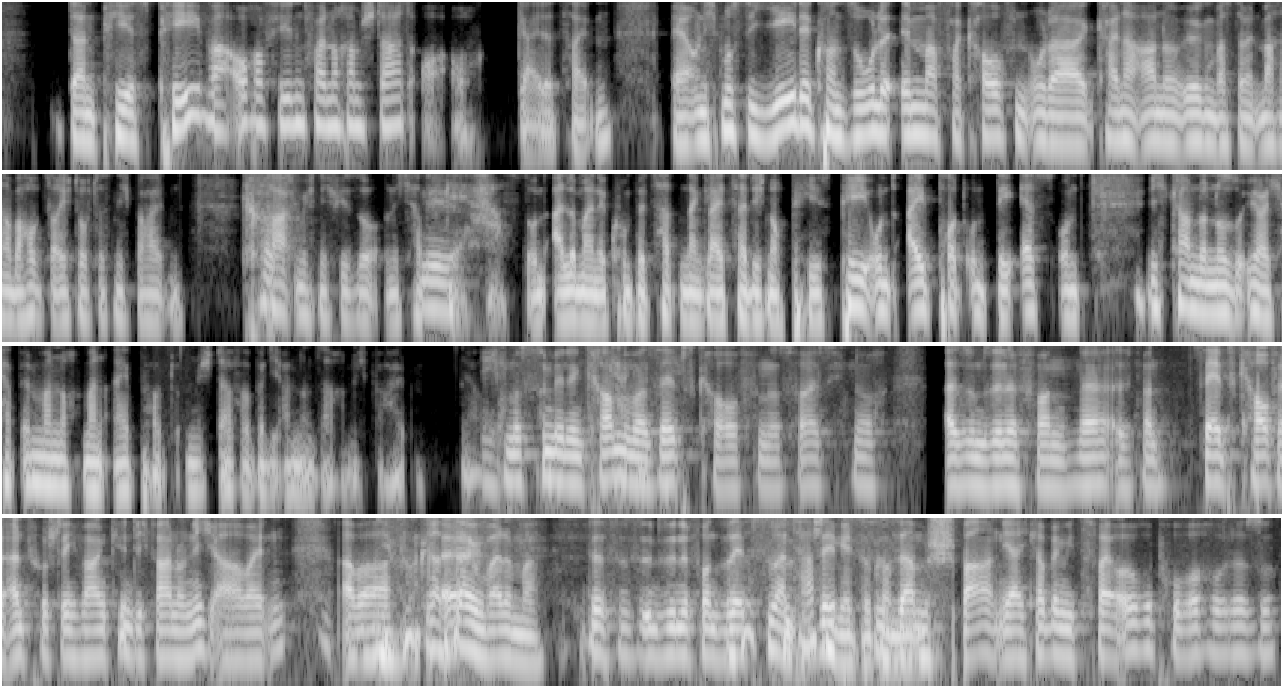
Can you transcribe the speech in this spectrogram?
dann PSP war auch auf jeden Fall noch am Start, oh, auch geile Zeiten. Äh, und ich musste jede Konsole immer verkaufen oder keine Ahnung, irgendwas damit machen, aber Hauptsache ich durfte das nicht behalten. Krass. Frag mich nicht wieso. Und ich hab's nee. gehasst. Und alle meine Kumpels hatten dann gleichzeitig noch PSP und iPod und DS und ich kam dann nur so, ja, ich habe immer noch mein iPod und ich darf aber die anderen Sachen nicht behalten. Ja. Ich musste mir den Kram immer selbst kaufen, das weiß ich noch. Also im Sinne von, ne, also man selbst kaufen, in Anführungsstrichen, ich war ein Kind, ich war noch nicht arbeiten. Aber ich wollte gerade äh, sagen, warte mal. Das ist im Sinne von selbst, selbst zusammen sparen. Ja, ich glaube irgendwie zwei Euro pro Woche oder so.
